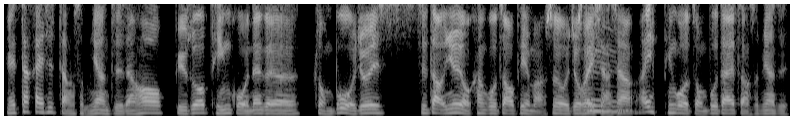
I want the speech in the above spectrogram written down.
哎，大概是长什么样子。然后比如说苹果那个总部，我就会知道，因为有看过照片嘛，所以我就会想象，哎，苹果总部大概长什么样子，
